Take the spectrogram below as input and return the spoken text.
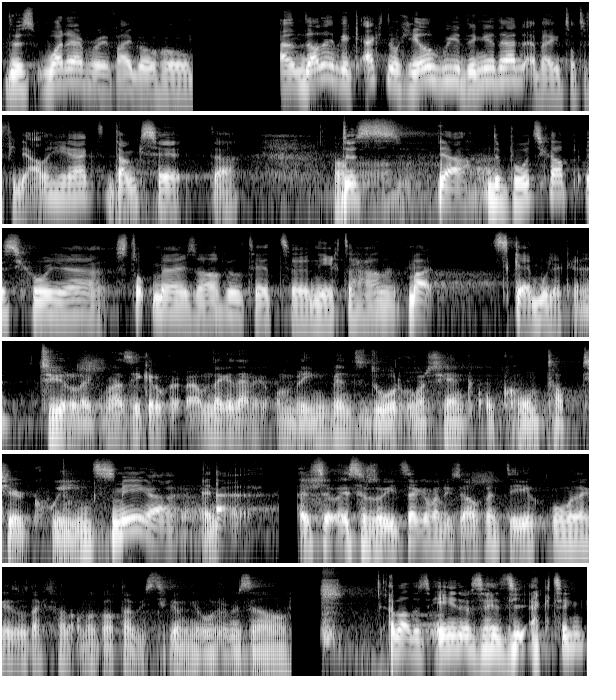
dus whatever if I go home. En dan heb ik echt nog heel goede dingen gedaan en ben ik tot de finale geraakt, dankzij dat. Dus ja, de boodschap is gewoon, ja, stop met jezelf veel tijd eh, neer te halen. Maar het is kei moeilijk, hè? Tuurlijk, maar zeker ook omdat je daar omringd bent door waarschijnlijk ook gewoon top-tier queens. Mega. En is, er- is er zoiets dat je van jezelf bent tegengekomen dat je zo dacht van, oh my god, dat wist ik nog niet over mezelf? En wel, dus enerzijds die acting.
